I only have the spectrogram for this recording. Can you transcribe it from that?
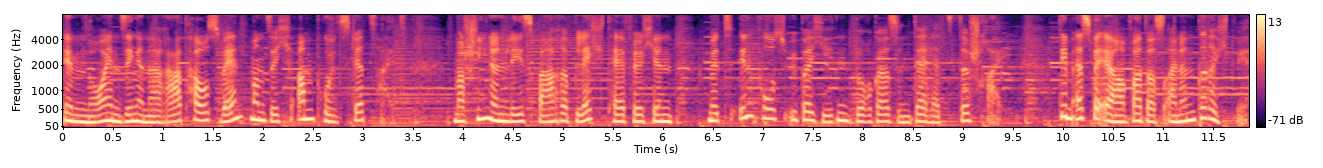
Im neuen Singener Rathaus wähnt man sich am Puls der Zeit. Maschinenlesbare Blechtäfelchen mit Infos über jeden Bürger sind der letzte Schrei. Dem SWR war das einen Bericht wert.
